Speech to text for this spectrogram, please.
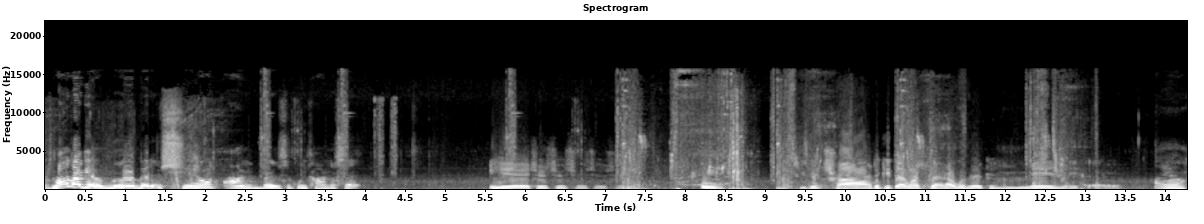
As long as I get a little bit of shield, I'm basically kind of set. Yeah, true, true, true, true, true. Ooh. You can try to get that launch pad, I wouldn't recommend it though. I am.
